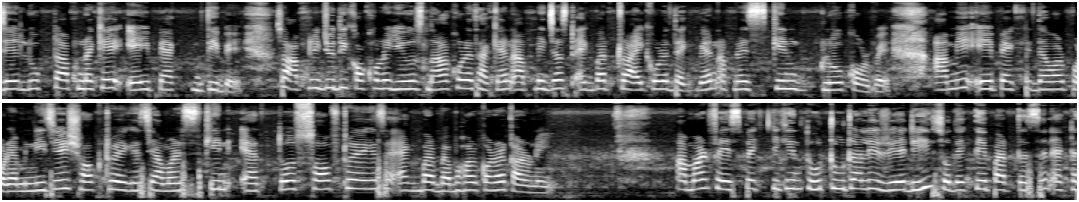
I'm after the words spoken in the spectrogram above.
যে লুকটা আপনাকে এই প্যাক দিবে। সো আপনি যদি কখনো ইউজ না করে থাকেন, আপনি জাস্ট একবার ট্রাই করে দেখবেন, আপনার স্কিন গ্লো করবে। করবে। আমি এই প্যাকটি দেওয়ার পরে আমি নিজেই শক্ট হয়ে গেছি। আমার স্কিন এত সফট হয়ে গেছে একবার ব্যবহার করার কারণেই। আমার ফেস প্যাকটি কিন্তু টোটালি রেডি সো দেখতেই পারতেছেন, একটা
